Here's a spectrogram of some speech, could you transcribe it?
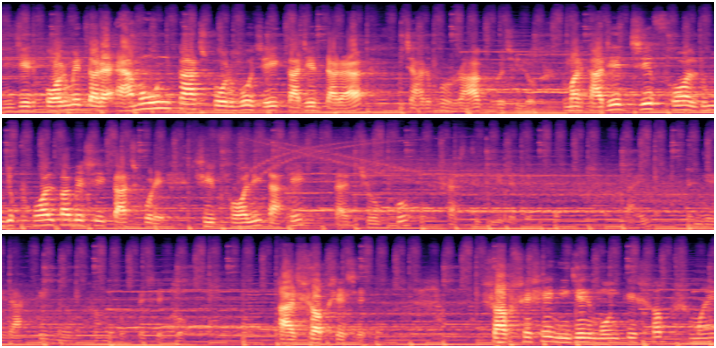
নিজের কর্মের দ্বারা এমন কাজ করব যে কাজের দ্বারা যার উপর রাগ হয়েছিল। তোমার কাজের যে ফল, তুমি যে ফল পাবে সেই কাজ করে, সেই ফলই তাকে তার যোগ্য শাস্তি দিয়ে দেবে। তাই নিজের রাগকে নিয়ন্ত্রণ করতে শেখো। আর সব শেষে সব শেষে নিজের মনকে সব সময়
